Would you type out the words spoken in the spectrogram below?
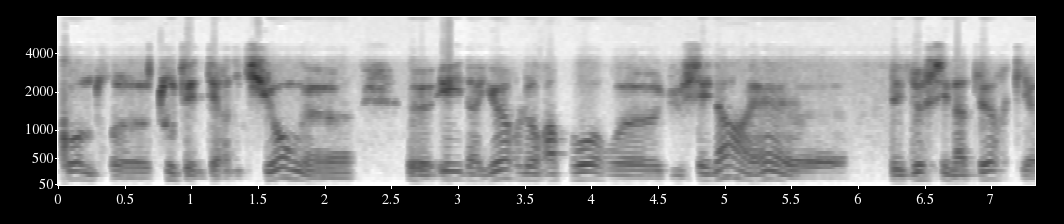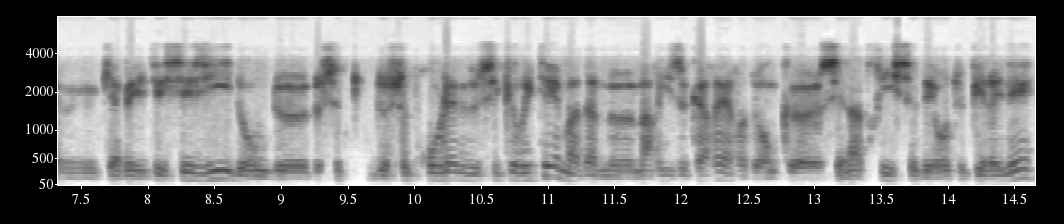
contre toute interdiction euh, et d'ailleurs le rapport du Sénat, hein, les deux sénateurs qui, avaient été saisis donc de, ce, problème de sécurité, Madame Marise Carrère, donc sénatrice des Hautes-Pyrénées,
